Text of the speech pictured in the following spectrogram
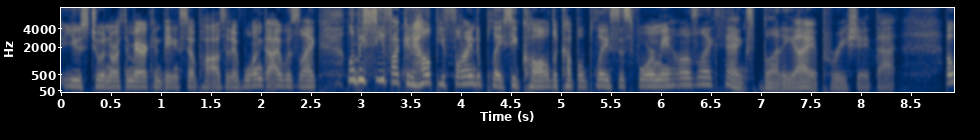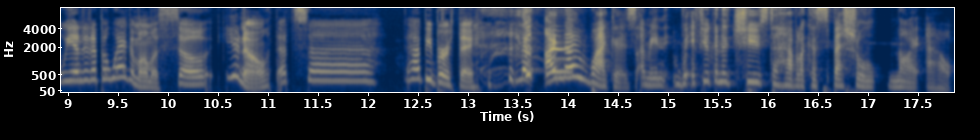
used to a North American being so positive. One guy was like, "Let me see if I could help you find a place." He called a couple places for me. I was like, "Thanks, buddy. I appreciate that." But we ended up at Wagamama's, so you know that's uh happy birthday. Look, I know Waggers. I mean, if you're going to choose to have like a special night out,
